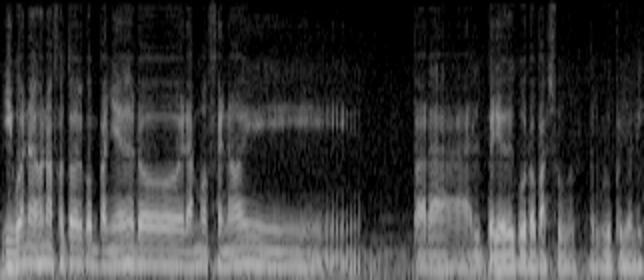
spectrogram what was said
Y bueno, es una foto del compañero Erasmo Fenoy para el periódico Europa Sur del Grupo Yoli.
